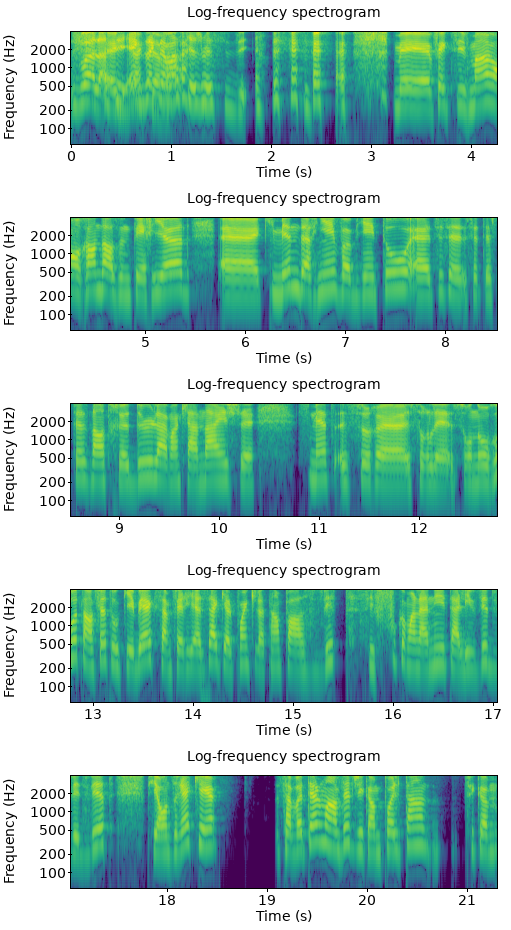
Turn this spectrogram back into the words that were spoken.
voilà, c'est Exactement. exactement ce que je me suis dit. Mais effectivement, on rentre dans une période euh, qui, mine de rien, va bientôt, euh, tu sais, ce- cette espèce d'entre-deux là, avant que la neige euh, se mette sur, sur, le, sur nos routes. En fait, au Québec, ça me fait réaliser à quel point que le temps passe vite. C'est fou comment l'année est allée vite, vite, vite. Puis on dirait que ça va tellement vite, j'ai comme pas le temps, tu sais, comme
